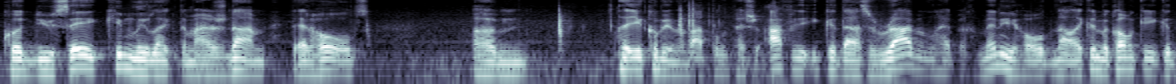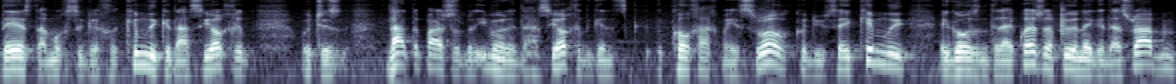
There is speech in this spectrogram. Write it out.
could you say kimli like the marashdam that holds um, that you could be mevatel pesha. After ikadas rabim lehepech, many hold now like in mekom ki ikadas da muchsig kimli kadas yochid, which is not the pashas, but even when a das yochid against kol chachmei Yisrael, could you say kimli? It goes into that question. After the das rabim,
